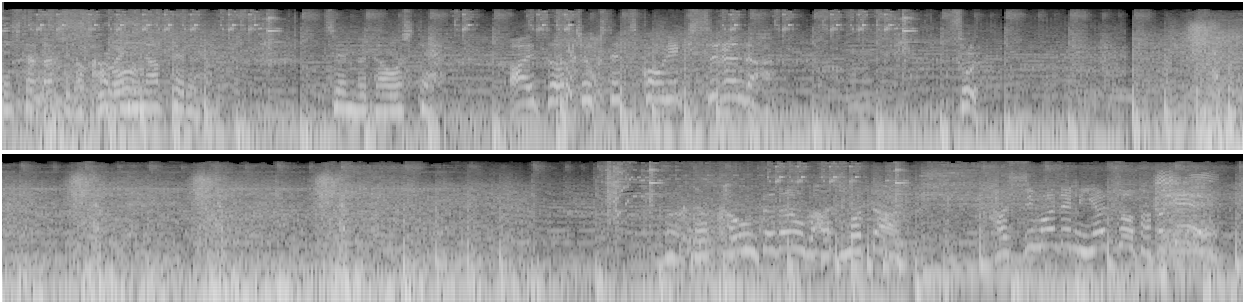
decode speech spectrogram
手下たちが壁になってる。全部倒してあいつを直接攻撃するんだ。それまたカウントダウンが始まった。端までに奴を叩け。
